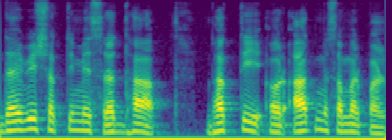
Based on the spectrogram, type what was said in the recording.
दैवी शक्ति में श्रद्धा, भक्ति और आत्मसमर्पण,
